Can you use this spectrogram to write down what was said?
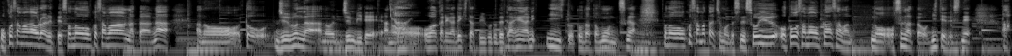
お子様がおられてそのお子様方があのと十分なあの準備であの、はい、お別れができたということで大変ありいいことだと思うんですが、うん、このお子様たちもですねそういうお父様お母様のお姿を見てですねあ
